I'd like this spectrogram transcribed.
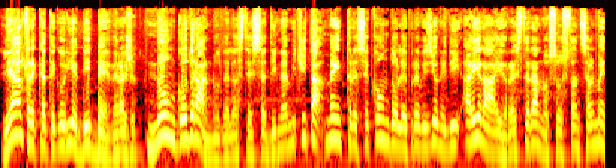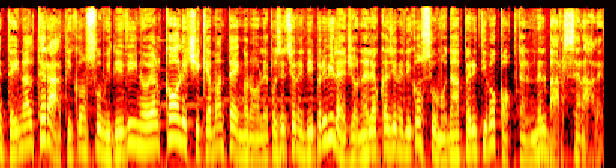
Le altre categorie di beverage non godranno della stessa dinamicità, mentre secondo le previsioni di AIRAI resteranno sostanzialmente inalterati i consumi di vino e alcolici che mantengono le posizioni di privilegio nelle occasioni di consumo da aperitivo cocktail nel bar serale.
